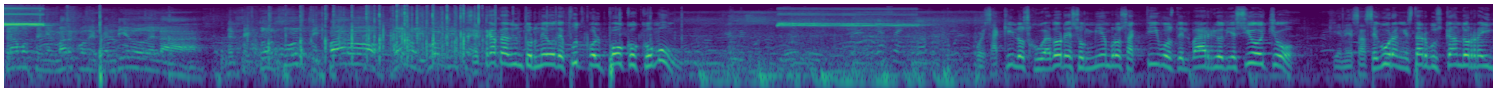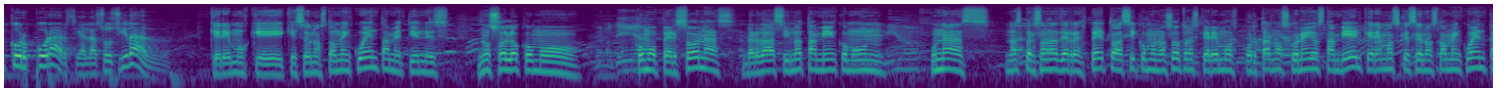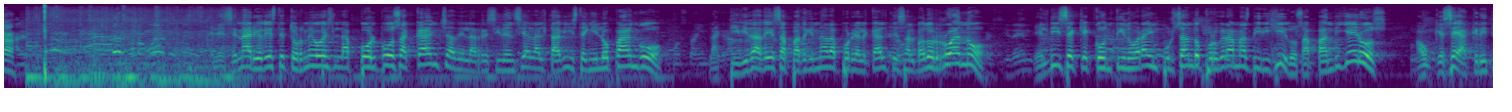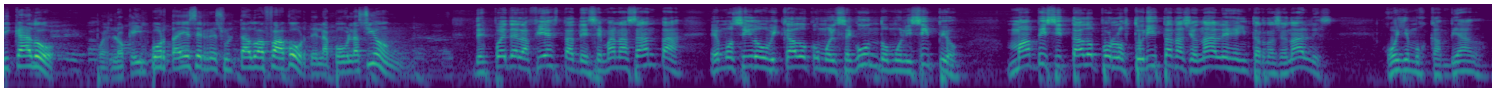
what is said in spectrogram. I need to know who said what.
Speaker 1: encontramos en el marco defendido de la, del sector sur. Disparo, bueno, y gol, dice.
Speaker 2: Se trata de un torneo de fútbol poco común. Pues aquí los jugadores son miembros activos del barrio 18, quienes aseguran estar buscando reincorporarse a la sociedad.
Speaker 3: Queremos que, que se nos tome en cuenta, ¿me entiendes? No solo como, como personas, ¿verdad? Sino también como un, unas, unas personas de respeto, así como nosotros queremos portarnos con ellos también, queremos que se nos tome en cuenta.
Speaker 2: El escenario de este torneo es la polvosa cancha de la residencial Altavista en Ilopango. La actividad es apadrinada por el alcalde Salvador Ruano. Él dice que continuará impulsando programas dirigidos a pandilleros, aunque sea criticado, pues lo que importa es el resultado a favor de la población.
Speaker 4: Después de la fiesta de Semana Santa, hemos sido ubicados como el segundo municipio más visitado por los turistas nacionales e internacionales. Hoy hemos cambiado.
